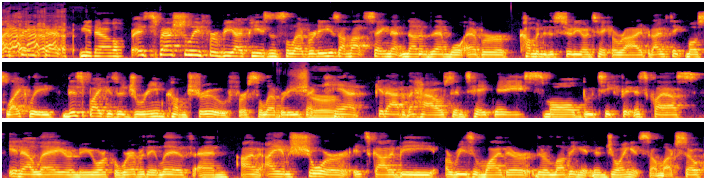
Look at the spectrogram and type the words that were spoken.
I think that you know, especially for VIPs and celebrities. I'm not saying that none of them will ever come into the studio and take a ride, but I think most likely this bike is a dream come true for celebrities Sure. that can't get out of the house and take a small boutique fitness class in LA or New York or wherever they live. And I, I am sure it's got to be a reason why they're they're loving it and enjoying it so much. So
